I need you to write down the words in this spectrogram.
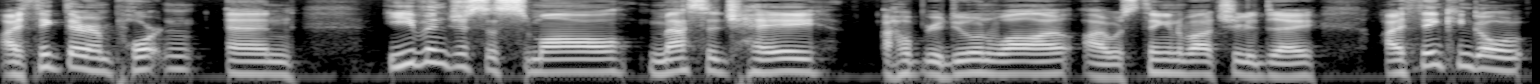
I think they're important. And even just a small message, hey, I hope you're doing well. I, I was thinking about you today. I think can go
